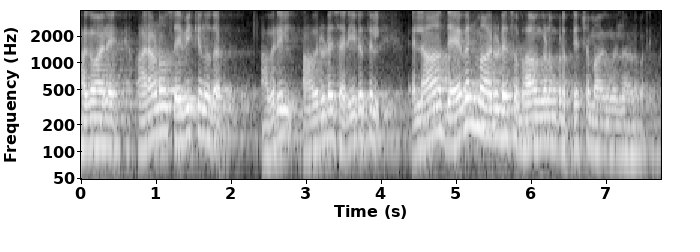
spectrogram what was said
ഭഗവാനെ ആരാണോ സേവിക്കുന്നത് അവരിൽ അവരുടെ ശരീരത്തിൽ എല്ലാ ദേവന്മാരുടെ സ്വഭാവങ്ങളും പ്രത്യക്ഷമാകുമെന്നാണ് പറയുന്നത്.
